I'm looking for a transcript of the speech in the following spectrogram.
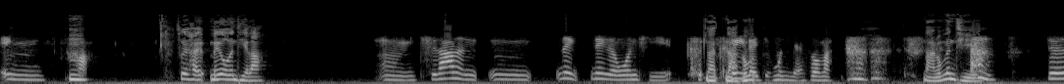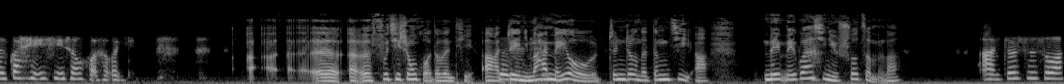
嗯，嗯好，所以还没有问题了。嗯，其他的，嗯，那那个问题可哪哪个可以在节目里面说吗？哪个问题？就是关于性生活的问题。呃呃呃呃，夫妻生活的问题啊，对对你们还没有真正的登记啊，没没关系，你说怎么了？啊，就是说，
